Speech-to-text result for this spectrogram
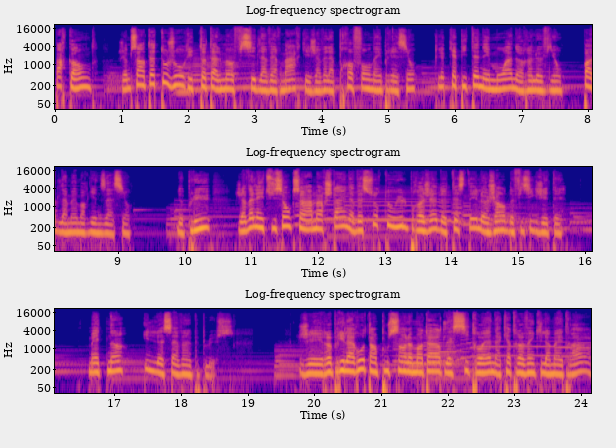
Par contre, je me sentais toujours et totalement officier de la Wehrmacht et j'avais la profonde impression que le capitaine et moi ne relevions pas de la même organisation. De plus, j'avais l'intuition que ce Hammerstein avait surtout eu le projet de tester le genre d'officier que j'étais. Maintenant, il le savait un peu plus. J'ai repris la route en poussant le moteur de la Citroën à 80 km/h,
